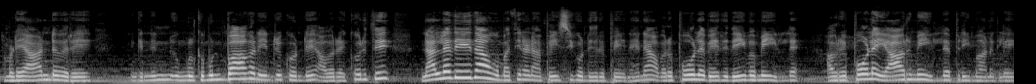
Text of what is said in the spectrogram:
நம்முடைய ஆண்டவர் நீங்கள் நின் உங்களுக்கு முன்பாக நின்று கொண்டு அவரை குறித்து நல்லதே தான் அவங்க மத்தியில் நான் பேசி கொண்டு இருப்பேன் ஏன்னா அவரை போல வேறு தெய்வமே இல்லை. அவரை போல யாருமே இல்லை பிரிமானுங்களே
